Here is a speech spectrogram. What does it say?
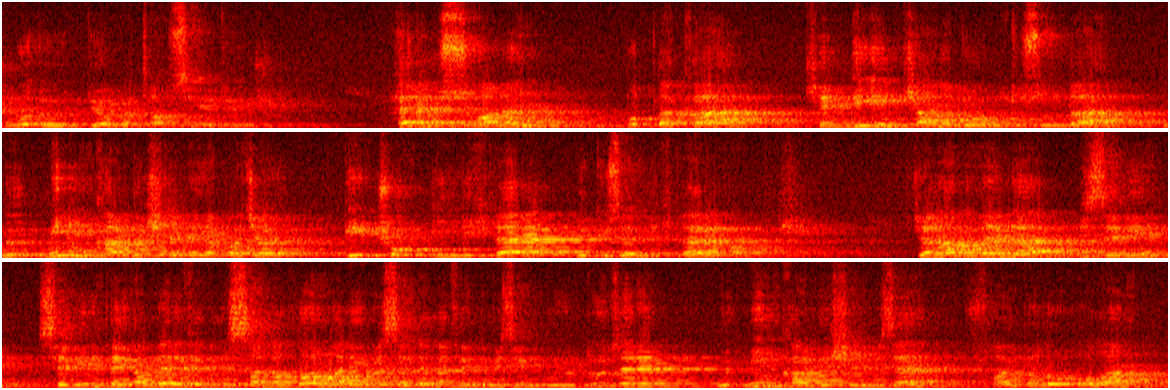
şunu öğütlüyor ve tavsiye ediyor. Her Müslümanın mutlaka kendi imkanı doğrultusunda mümin kardeşlerine yapacağı birçok iyilikler ve güzellikler vardır. Cenab-ı Mevla bizleri sevgili Peygamber Efendimiz sallallahu aleyhi ve sellem Efendimizin buyurduğu üzere mümin kardeşlerimize faydalı olan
